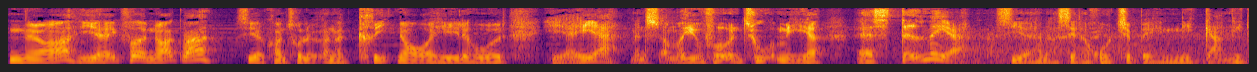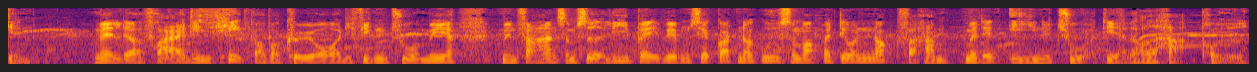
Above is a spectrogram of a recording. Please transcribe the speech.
Nå, I har ikke fået nok, var? siger kontrolløren og griner over hele hovedet. Ja, ja, men så må I jo få en tur mere. Afsted med jer, siger han og sætter rutsjebanen i gang igen. Malte og Freja, de er helt op at køre over, at de fik en tur mere, men faren, som sidder lige bag ved dem, ser godt nok ud som om, at det var nok for ham med den ene tur, de allerede har prøvet.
